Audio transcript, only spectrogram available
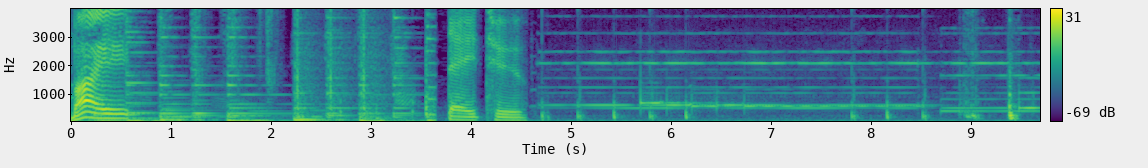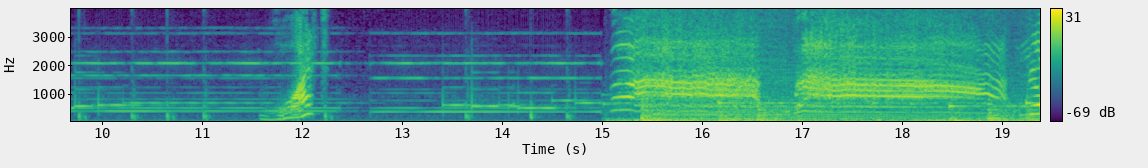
Bye. Day 2 What? Ah! Ah! No!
